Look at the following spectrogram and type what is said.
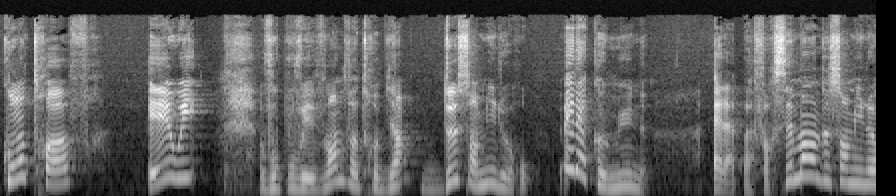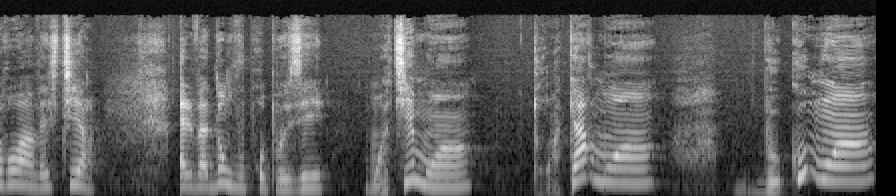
contre-offre. Et oui, vous pouvez vendre votre bien 200 000 euros. Mais la commune, elle n'a pas forcément 200 000 euros à investir. Elle va donc vous proposer moitié moins, trois quarts moins, beaucoup moins.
